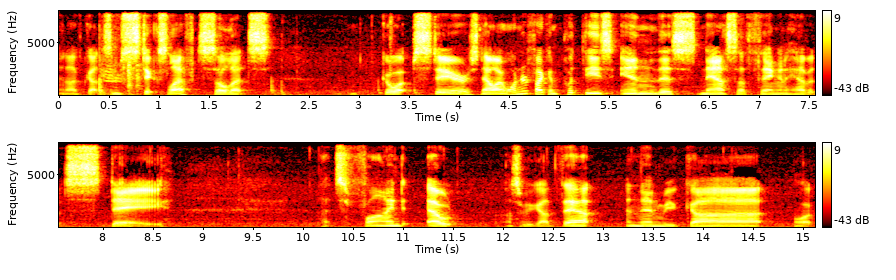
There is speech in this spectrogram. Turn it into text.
And I've got some sticks left, so let's go upstairs. Now, I wonder if I can put these in this NASA thing and have it stay. Let's find out. So we got that, and then we got, what,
